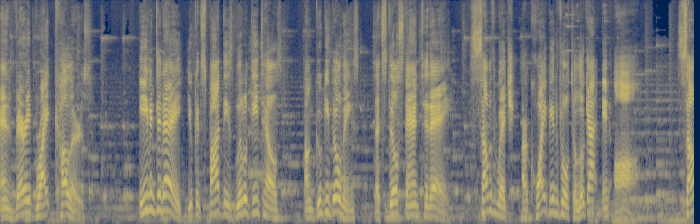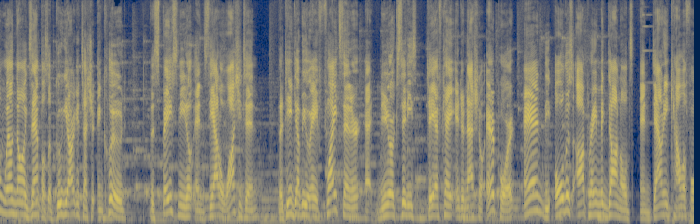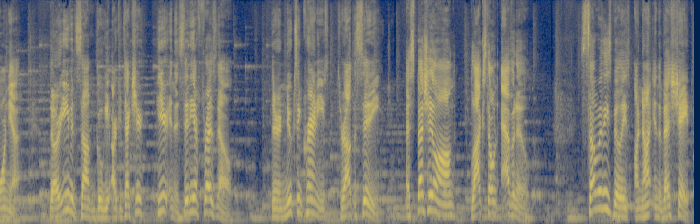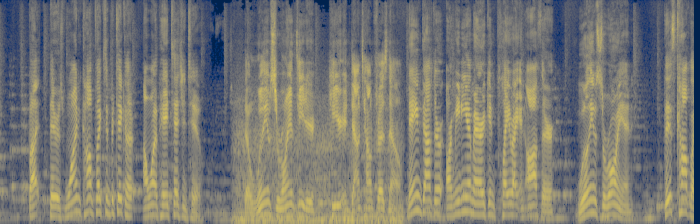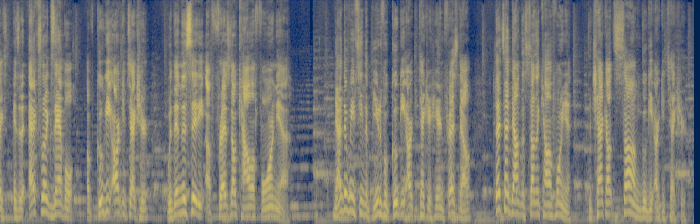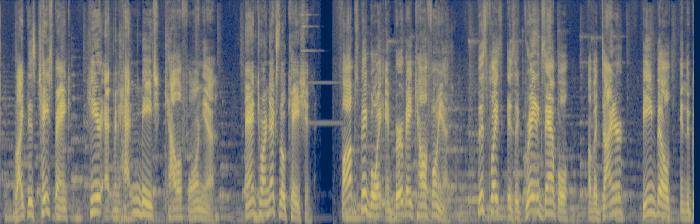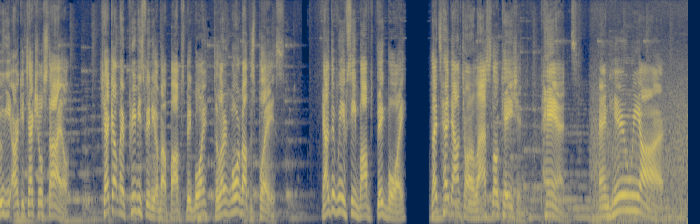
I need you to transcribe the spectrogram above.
and very bright colors. Even today, you can spot these little details on Googie buildings that still stand today some of which are quite beautiful to look at in awe. Some well-known examples of Googie architecture include the Space Needle in Seattle, Washington, the TWA Flight Center at New York City's JFK International Airport, and the oldest operating McDonald's in Downey, California. There are even some Googie architecture here in the city of Fresno. There are nooks and crannies throughout the city, especially along Blackstone Avenue. Some of these buildings are not in the best shape, but there's one complex in particular I want to pay attention to. The William Saroyan Theater here in downtown Fresno. Named after Armenian-American playwright and author William Saroyan, this complex is an excellent example of Googie architecture within the city of Fresno, California. Now that we've seen the beautiful Googie architecture here in Fresno, let's head down to Southern California to check out some Googie architecture, like this Chase Bank here at Manhattan Beach, California. And to our next location, Bob's Big Boy in Burbank, California. This place is a great example of a diner being built in the Googie architectural style. Check out my previous video about Bob's Big Boy to learn more about this place. Now that we have seen Bob's Big Boy, let's head down to our last location, Pann's. And here we are,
